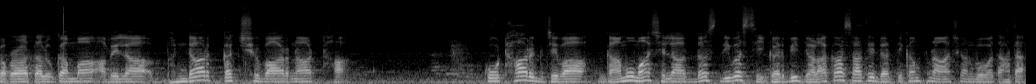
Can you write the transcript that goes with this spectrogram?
કપરાડા તાલુકામાં આવેલા ભંડાર કચ્છવારના કોઠાર જેવા ગામોમાં છેલ્લા દસ દિવસથી ગરબી ધડાકા સાથે ધરતીકંપના આંચકા અનુભવાતા હતા.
